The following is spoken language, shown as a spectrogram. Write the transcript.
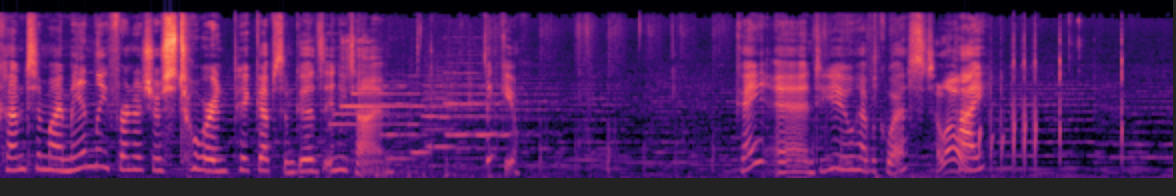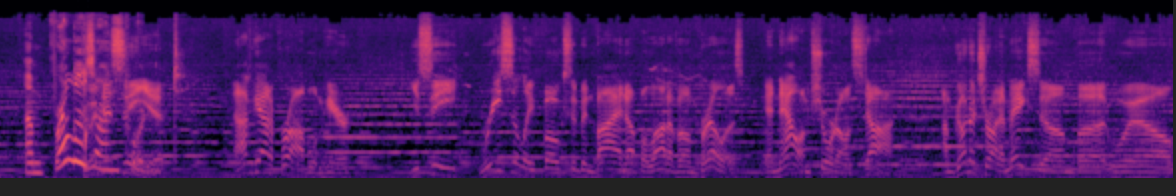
Come to my Manly Furniture store and pick up some goods anytime. Thank you. Okay, and you have a quest. Hello. Hi. Umbrellas Good are to see ya. important. I've got a problem here. You see, recently folks have been buying up a lot of umbrellas, and now I'm short on stock. I'm gonna try to make some, but, well,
